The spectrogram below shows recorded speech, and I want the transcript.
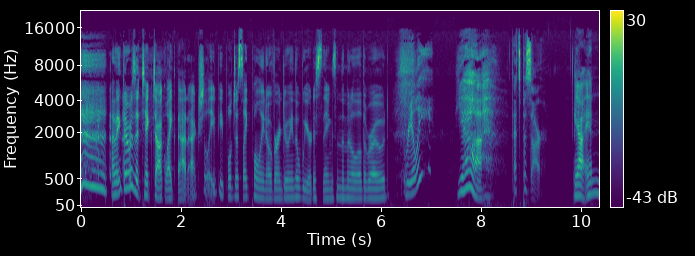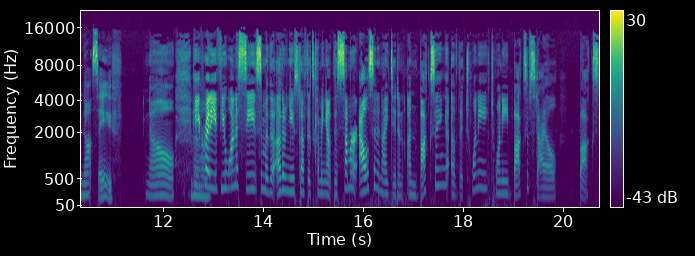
I think there was a TikTok like that actually. People just like pulling over and doing the weirdest things in the middle of the road. Really? Yeah. That's bizarre. Yeah, and not safe. No. Hey, everybody, if you want to see some of the other new stuff that's coming out this summer, Allison and I did an unboxing of the 2020 Box of Style box,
